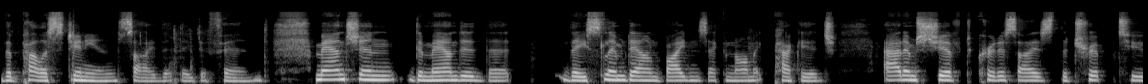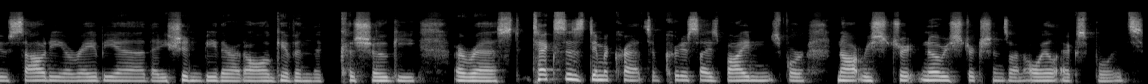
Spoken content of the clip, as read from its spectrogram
the Palestinian side that they defend. Manchin demanded that they slim down Biden's economic package Adam Schiff criticized the trip to Saudi Arabia, that he shouldn't be there at all given the Khashoggi arrest. Texas Democrats have criticized Biden for not restrict no restrictions on oil exports.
